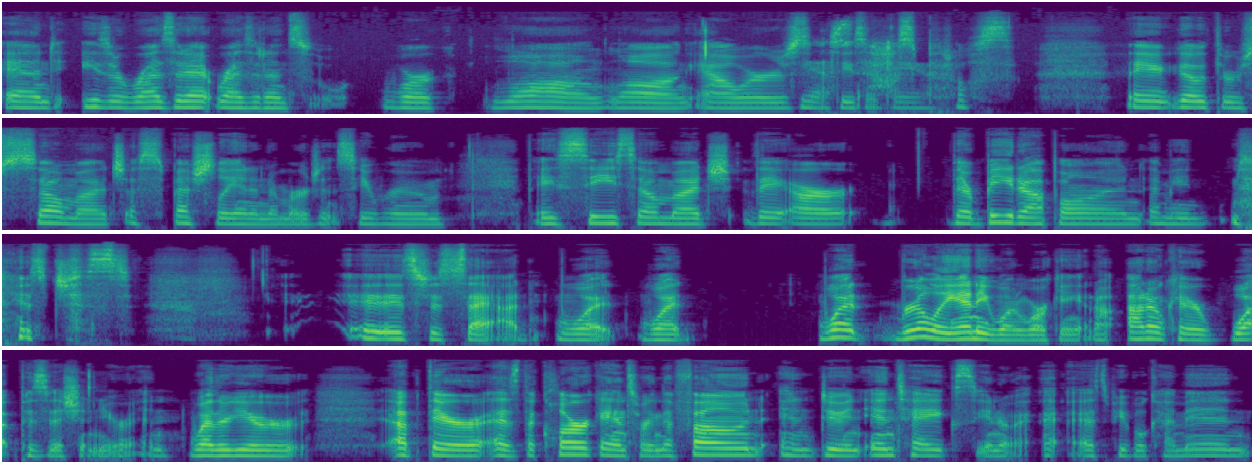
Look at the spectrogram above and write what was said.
And he's a resident. Residents work long, long hours Yes, at these they do. hospitals. They go through so much, especially in an emergency room. They see so much. They are they're beat up on. I mean, it's just it's just sad what what what really anyone working in I don't care what position you're in, whether you're up there as the clerk answering the phone and doing intakes, you know, as people come in,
